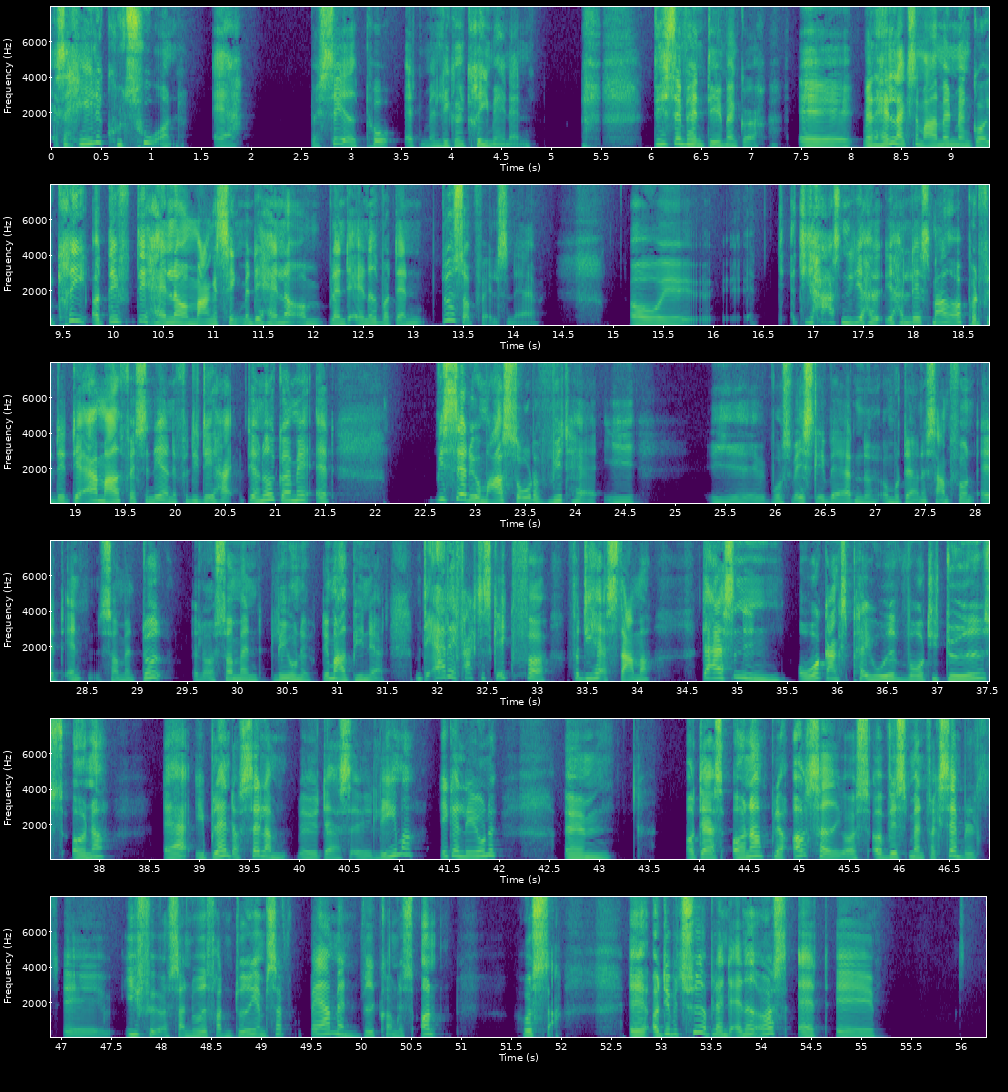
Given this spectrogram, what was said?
altså hele kulturen er baseret på, at man ligger i krig med hinanden. Det er simpelthen det, man gør. Øh, man handler ikke så meget, men man går i krig, og det, det handler om mange ting, men det handler om blandt andet, hvordan dødsopfattelsen er. Og øh, de har sådan, jeg har, jeg har læst meget op på det, for det, det er meget fascinerende, fordi det har, det har noget at gøre med, at vi ser det jo meget sort og hvidt her i, i øh, vores vestlige verden og moderne samfund, at enten så er man død, eller så er man levende. Det er meget binært. Men det er det faktisk ikke for, for de her stammer. Der er sådan en overgangsperiode, hvor de dødes ånder er iblandt os, selvom øh, deres øh, lemer ikke er levende. Øhm, og deres ånder bliver optaget i os. Og hvis man for eksempel øh, ifører sig noget fra den døde, jamen, så bærer man vedkommendes ånd hos sig. Øh, og det betyder blandt andet også, at øh,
